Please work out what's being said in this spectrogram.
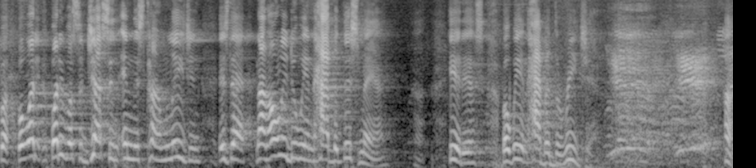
But, but what, he, what he was suggesting in this term Legion is that not only do we inhabit this man, here it is, but we inhabit the region. Yeah, yeah.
